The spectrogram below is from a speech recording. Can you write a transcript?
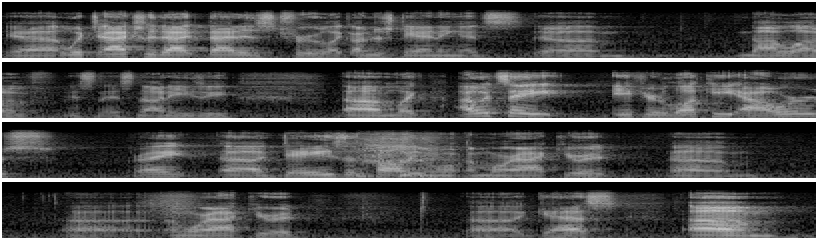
Yeah, which actually that that is true. Like understanding it's um, not a lot of it's, it's not easy. Um, like I would say if you're lucky, hours, right? Uh, days is probably more, a more accurate um, uh, a more accurate uh, guess. Um,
